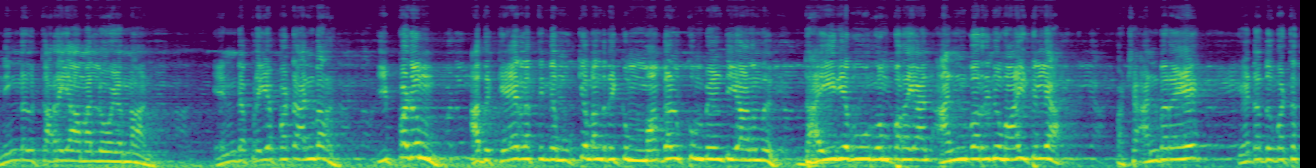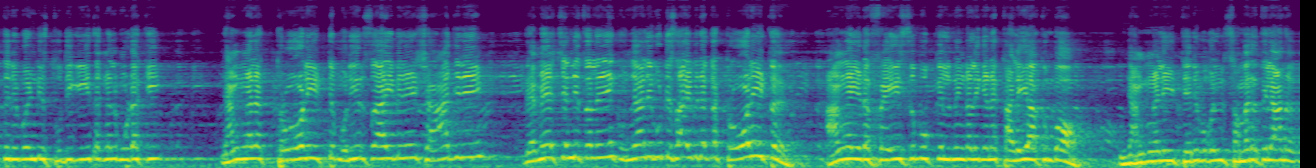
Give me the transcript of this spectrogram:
നിങ്ങൾക്കറിയാമല്ലോ എന്നാണ്. എന്റെ പ്രിയപ്പെട്ട അൻവർ ഇപ്പോഴും അത് കേരളത്തിന്റെ മുഖ്യമന്ത്രിക്കും മകൾക്കും വേണ്ടിയാണെന്ന് ധൈര്യപൂർവം പറയാൻ അൻവറിനുമായിട്ടില്ല. പക്ഷെ അൻവറെ ഇടതുപക്ഷത്തിനു വേണ്ടി സ്തുതിഗീതങ്ങൾ മുടക്കി ഞങ്ങളെ ട്രോളിയിട്ട് മുനീർ സാഹിബിനെയും ഷാജിനെയും രമേശ് ചെന്നിത്തലനെയും കുഞ്ഞാലിക്കുട്ടി സാഹിബിനൊക്കെ ട്രോളിയിട്ട് അങ്ങയുടെ ഫേസ്ബുക്കിൽ നിങ്ങൾ ഇങ്ങനെ കളിയാക്കുമ്പോ ഞങ്ങൾ ഈ തെരുവുകളിൽ സമരത്തിലാണ്.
